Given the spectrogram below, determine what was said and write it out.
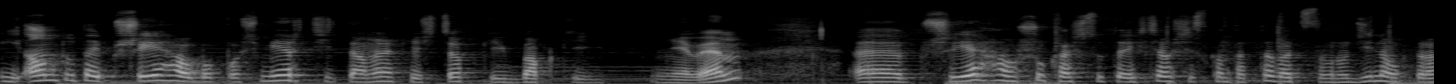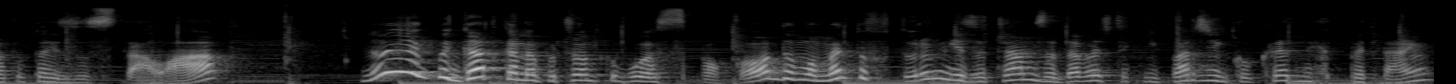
I on tutaj przyjechał, bo po śmierci tam jakieś ciotki i babki, nie wiem, e, przyjechał szukać tutaj, chciał się skontaktować z tą rodziną, która tutaj została. No i jakby gadka na początku była spoko, do momentu, w którym nie zaczęłam zadawać takich bardziej konkretnych pytań,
